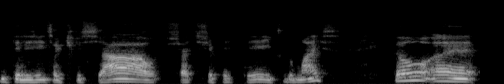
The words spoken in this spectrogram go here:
inteligência artificial, chat GPT e tudo mais. Então, é,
